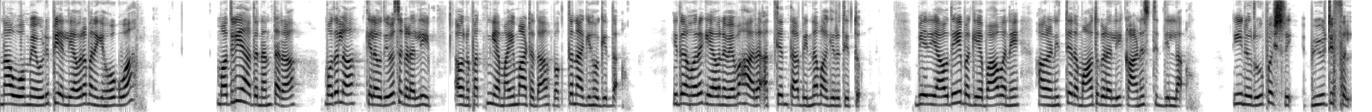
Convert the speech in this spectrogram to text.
ನಾವು ಒಮ್ಮೆ ಉಡುಪಿಯಲ್ಲಿ ಅವರ ಮನೆಗೆ ಹೋಗುವ? ಮದುವೆಯಾದ ನಂತರ ಮೊದಲ ಕೆಲವು ದಿವಸಗಳಲ್ಲಿ ಅವನು ಪತ್ನಿಯ ಮೈಮಾಟದ ಭಕ್ತನಾಗಿ ಹೋಗಿದ್ದ. ಇದರ ಹೊರಗೆ ಅವನ ವ್ಯವಹಾರ ಅತ್ಯಂತ ಭಿನ್ನವಾಗಿರುತ್ತಿತ್ತು. ಬೇರೆ ಯಾವುದೇ ಬಗೆಯ ಭಾವನೆ ಅವನ ನಿತ್ಯದ ಮಾತುಗಳಲ್ಲಿ ಕಾಣಿಸ್ತಿದ್ದಿಲ್ಲ. ನೀನು ರೂಪಶ್ರೀ, ಬ್ಯೂಟಿಫುಲ್.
